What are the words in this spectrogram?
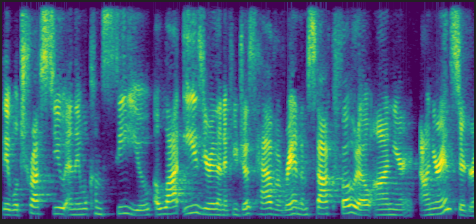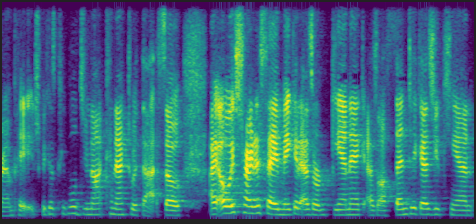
they will trust you and they will come see you a lot easier than if you just have a random stock photo on your on your Instagram Instagram page because people do not connect with that. So I always try to say make it as organic, as authentic as you can.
